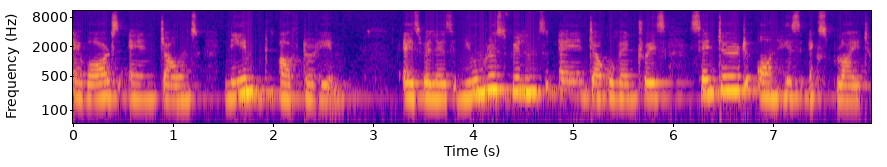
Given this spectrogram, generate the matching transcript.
awards, and towns named after him, as well as numerous films and documentaries centered on his exploit.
